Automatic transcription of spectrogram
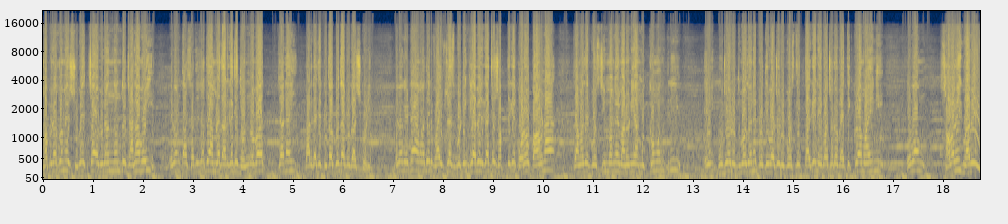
সব রকমের শুভেচ্ছা, অভিনন্দন তো জানাবই এবং তার সাথে সাথে আমরা তার কাছে ধন্যবাদ জানাই, তার কাছে কৃতজ্ঞতা প্রকাশ করি। এবং এটা আমাদের ফাইভ স্টার স্পোর্টিং ক্লাবের কাছে সব থেকে বড় পাওনা, যে আমাদের পশ্চিমবঙ্গের মাননীয় মুখ্যমন্ত্রী এই পুজোর উদ্বোধনে প্রতি বছর উপস্থিত থাকেন। এবছরও ব্যতিক্রম হয়নি এবং স্বাভাবিকভাবেই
